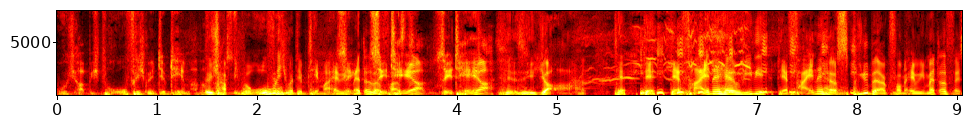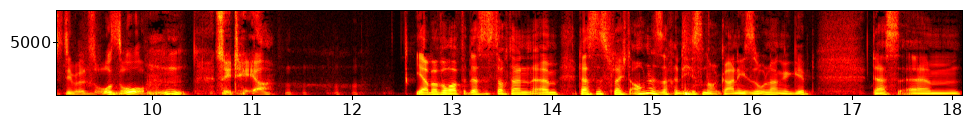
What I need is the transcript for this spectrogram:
Oh, ich habe mich beruflich mit dem Thema befasst. Ich habe mich beruflich mit dem Thema Heavy Metal befasst. Seht her, seht her. Ja, der, der, der, feine Herr, der feine Herr Spielberg vom Heavy Metal Festival. So, so. Hm, seht her. Ja, aber worauf, das ist doch dann, ähm, das ist vielleicht auch eine Sache, die es noch gar nicht so lange gibt, dass, ähm,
